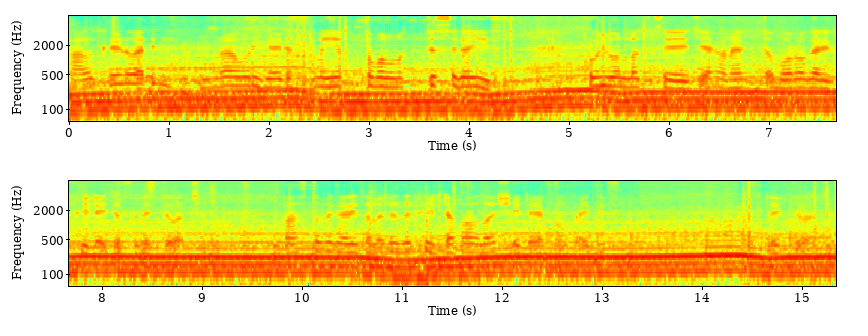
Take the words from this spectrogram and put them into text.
হালকের বাড়ি দিছে। গাড়িটা চালাই ভালো লাগতেছে গাইস খুবই ভালো লাগতেছে এই যে এখন একটা বড় গাড়ির ফিল আইতেছে, দেখতে পাচ্ছেন। বাস্তবে গাড়ি চালালে যে ফিলটা পাওয়া যায় সেটা এখন পাইতেছি। দেখতে পাচ্ছেন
